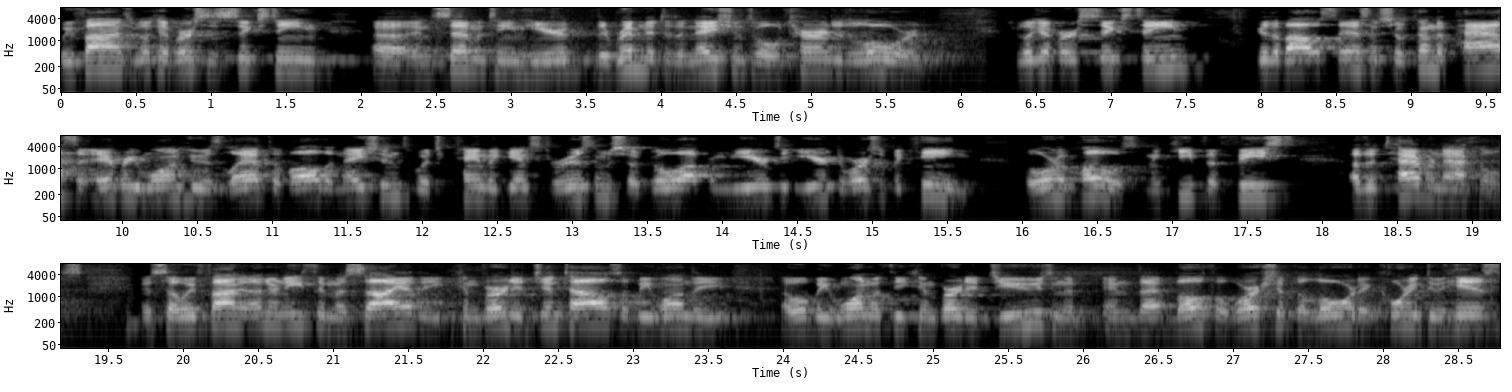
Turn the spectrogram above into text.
We find, as we look at verses 16 uh, and 17 here, the remnant of the nations will turn to the Lord. If you look at verse 16, here the Bible says, It shall come to pass that every one who is left of all the nations which came against Jerusalem shall go up from year to year to worship the King, the Lord of hosts, and keep the feast of the tabernacles. And so we find that underneath the Messiah, the converted Gentiles will be one the will be one with the converted Jews, and, the, and that both will worship the Lord according to his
